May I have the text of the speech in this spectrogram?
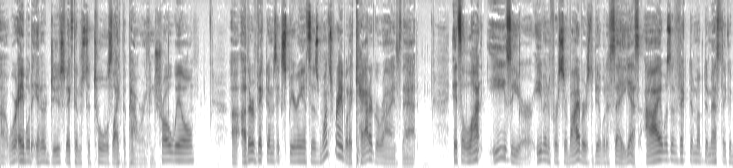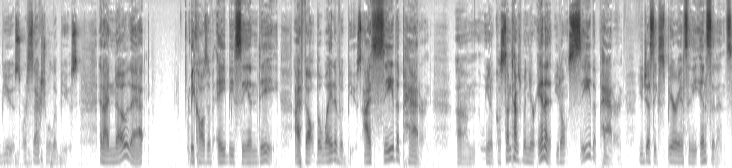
uh, we're able to introduce victims to tools like the power and control wheel, uh, other victims' experiences. Once we're able to categorize that it's a lot easier, even for survivors, to be able to say, Yes, I was a victim of domestic abuse or sexual abuse. And I know that because of A, B, C, and D. I felt the weight of abuse. I see the pattern. Um, you know, because sometimes when you're in it, you don't see the pattern. You just experience the incidents.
